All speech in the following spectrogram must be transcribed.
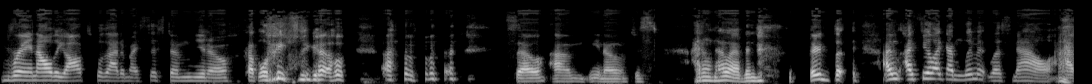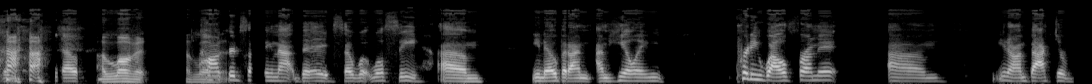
ran all the obstacles out of my system, you know, a couple of weeks ago. so um, you know, just I don't know, Evan. They're the, I, I feel like I'm limitless now. Having, you know, I love it. I love conquered it. something that big. So we'll, we'll see. Um, you know, but I'm I'm healing pretty well from it. Um, you know, I'm back to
